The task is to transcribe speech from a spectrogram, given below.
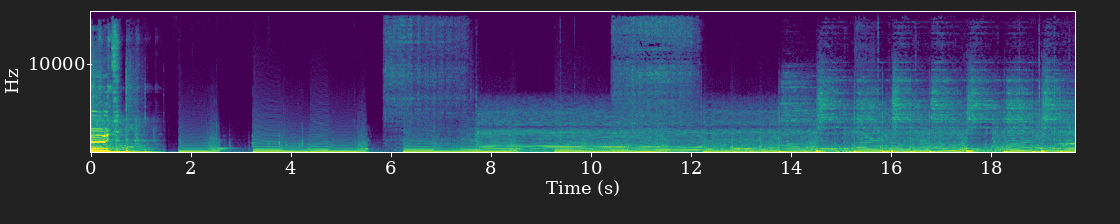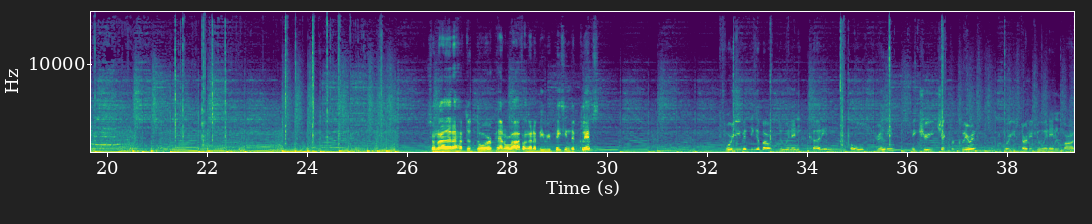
So now that I have the door panel off, I'm gonna be replacing the clips. Before you even think about doing any cutting, holes, drilling, make sure you check for clearance before you started doing any mod.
